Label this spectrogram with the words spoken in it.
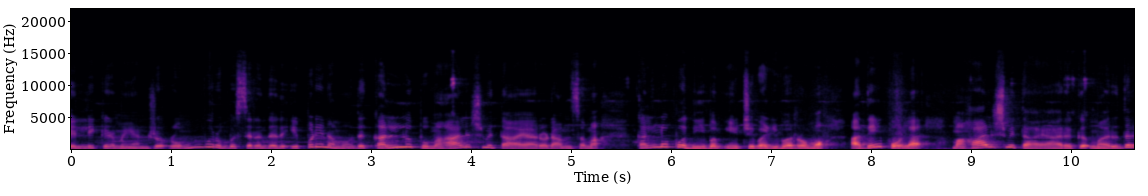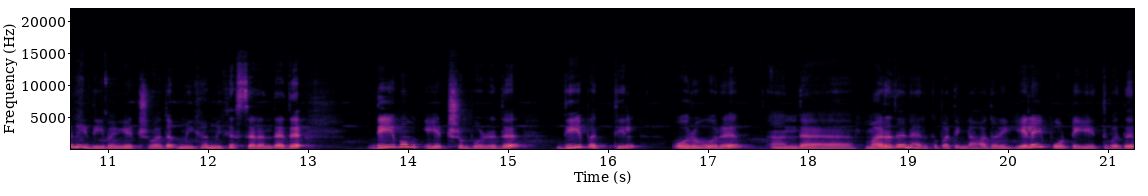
வெள்ளிக்கிழமை அன்று ரொம்ப ரொம்ப சிறந்தது. எப்படி நம்ம வந்து கல்லுப்பு மகாலட்சுமி தாயாரோட அம்சமாக கல்லுப்பு தீபம் ஏற்றி வழிபடுறோமோ அதே போல் மகாலட்சுமி தாயாருக்கு மருதாணி தீபம் ஏற்றுவது மிக மிக சிறந்தது. தீபம் ஏற்றும் பொழுது தீபத்தில் ஒரு ஒரு அந்த மருதனை இருக்குது பார்த்திங்களா அதோட இலை போட்டு ஏற்றுவது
